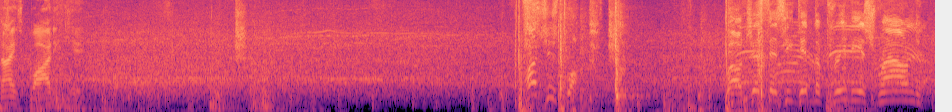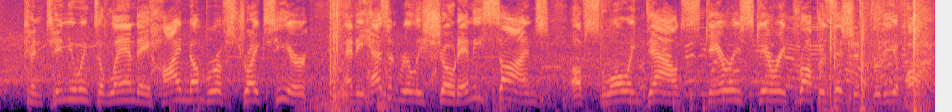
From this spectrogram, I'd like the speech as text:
Nice body kick. Punch is blocked. Well, just as he did in the previous round, continuing to land a high number of strikes here, and he hasn't really showed any signs of slowing down. Scary, scary proposition for the opponent.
